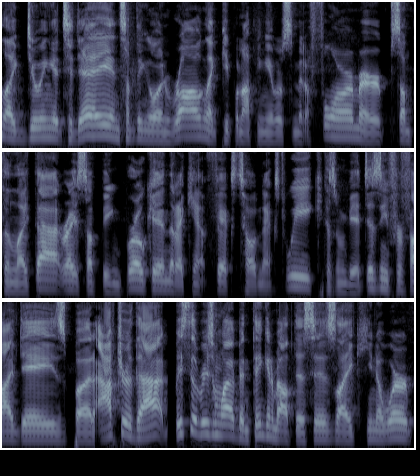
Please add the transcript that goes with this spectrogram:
like doing it today and something going wrong, like people not being able to submit a form or something like that, right? Stuff being broken that I can't fix till next week because I'm gonna be at Disney for five days. But after that, basically the reason why I've been thinking about this is like, you know, we're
